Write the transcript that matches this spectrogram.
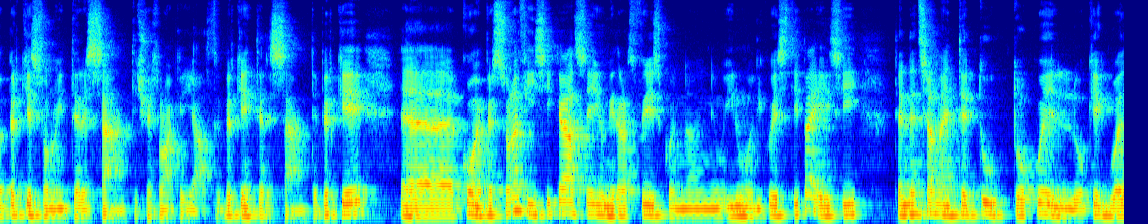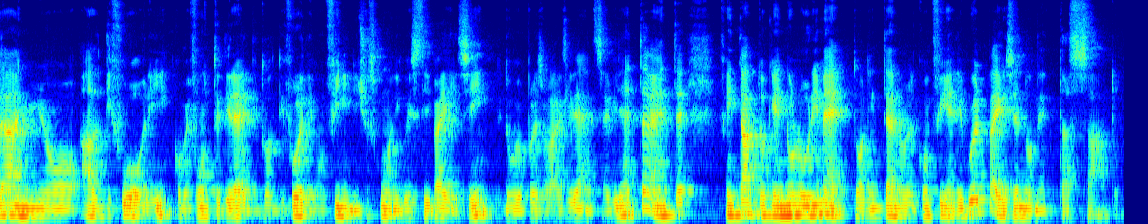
eh, perché sono interessanti? Ce ne sono anche gli altri. Perché è interessante? Perché eh, come persona fisica, se io mi trasferisco in, in uno di questi paesi, tendenzialmente tutto quello che guadagno al di fuori, come fonte di reddito, al di fuori dei confini di ciascuno di questi paesi, dove ho preso la residenza evidentemente, fin tanto che non lo rimetto all'interno del confine di quel paese non è tassato.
